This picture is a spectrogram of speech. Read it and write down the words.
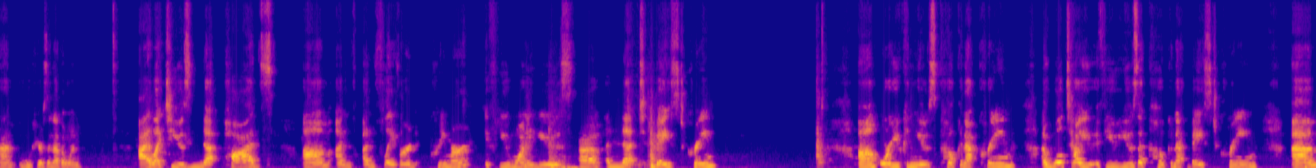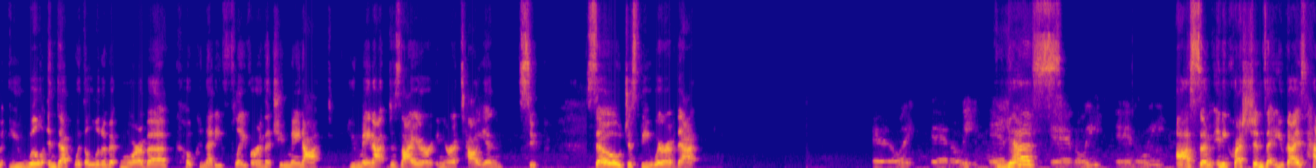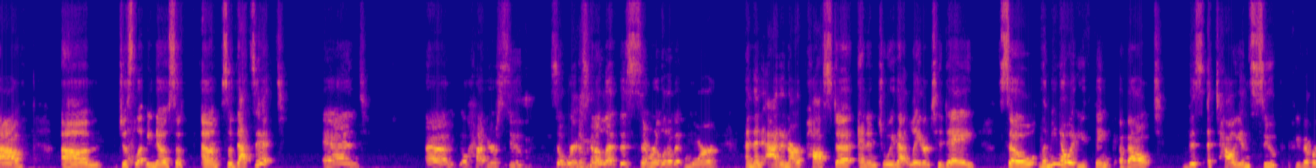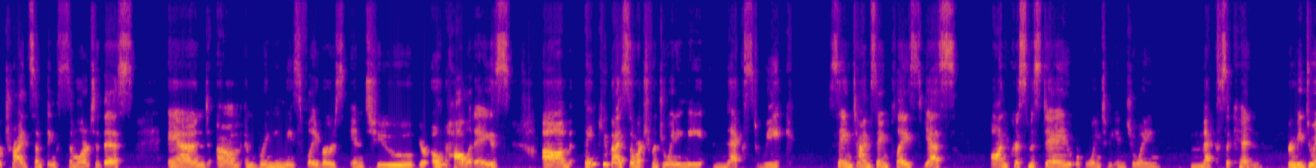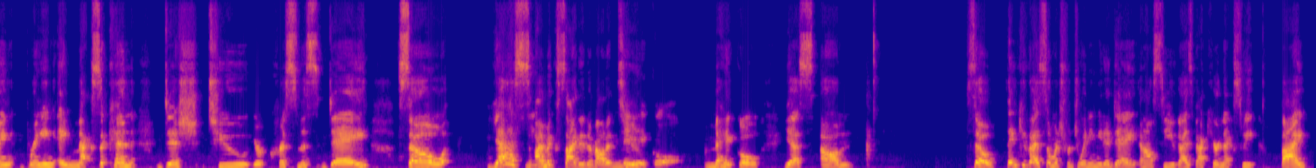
um, ooh, here's another one. I like to use nut pods, um, un- unflavored creamer. If you want to use um, a nut based cream, um, or you can use coconut cream. I will tell you, if you use a coconut based cream, um, you will end up with a little bit more of a coconutty flavor that you may not you may not desire in your Italian soup. So just be aware of that. Italy, Italy, Italy, Yes. Italy, Italy. Awesome. Any questions that you guys have, um, just let me know. So, um, so that's it. And um, you'll have your soup. So we're just going to let this simmer a little bit more and then add in our pasta and enjoy that later today. So let me know what you think about this Italian soup, if you've ever tried something similar to this, and um, and bringing these flavors into your own holidays. Um, thank you guys so much for joining me. Next week, same time, same place. Yes, on Christmas Day, we're going to be enjoying Mexican. We're going to be doing bringing a Mexican dish to your Christmas day. So, yes, Mhm. I'm excited about it too. Mexico. Mexico. Yes. Um, so thank you guys so much for joining me today, and I'll see you guys back here next week. Bye.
